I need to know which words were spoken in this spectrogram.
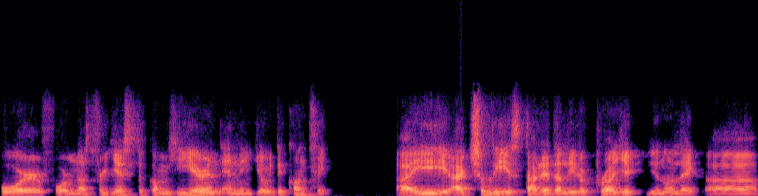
for for not for Nostriches to come here and, and enjoy the country. I actually started a little project, you know, like uh,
